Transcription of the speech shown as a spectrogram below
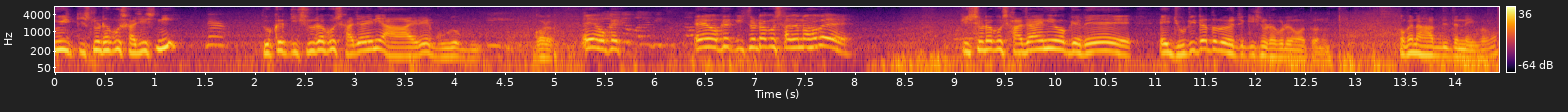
তুই কৃষ্ণ ঠাকুর সাজিস নি। তোকে কৃষ্ণ ঠাকুর সাজায়নি? আয় রে গুঁড়ো কি? গরম এ ওকে? এ ওকে কৃষ্ণ ঠাকুর সাজানো হবে? কৃষ্ণ ঠাকুর সাজায়নি ওকে রে। এই ঝুটিটা তো রয়েছে কৃষ্ণ ঠাকুরের মতন। ওখানে হাত দিতে নেই বাবা।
